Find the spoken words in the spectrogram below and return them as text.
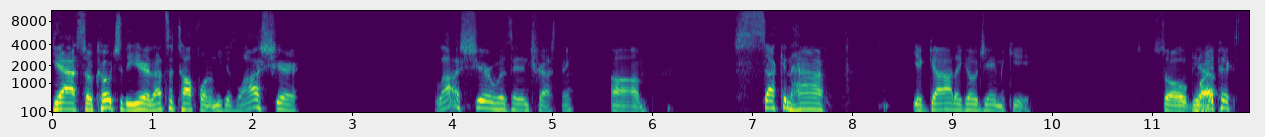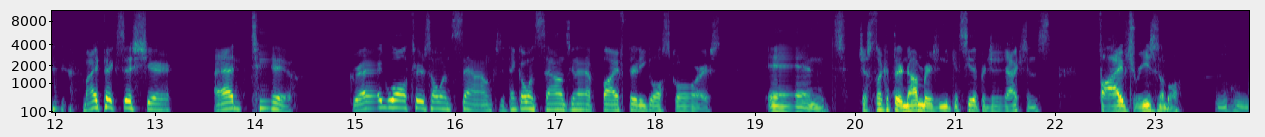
Yeah, so coach of the year, that's a tough one because last year, last year was interesting. Um, second half, you gotta go Jay McKee. So my picks, my picks this year, I had two: Greg Walters, Owen Sound, because I think Owen Sound's gonna have five thirty goal scorers, and just look at their numbers and you can see the projections. Five's reasonable Mm-hmm.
